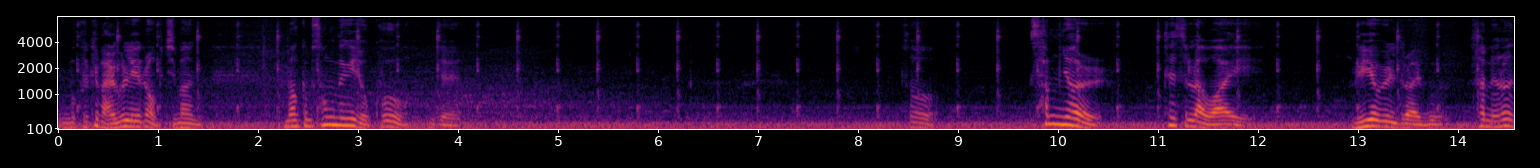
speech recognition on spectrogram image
뭐 그렇게 밟을 일은 없지만 그만큼 성능이 좋고 이제 그래서 3열 테슬라 Y 리어 휠 드라이브 사면은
